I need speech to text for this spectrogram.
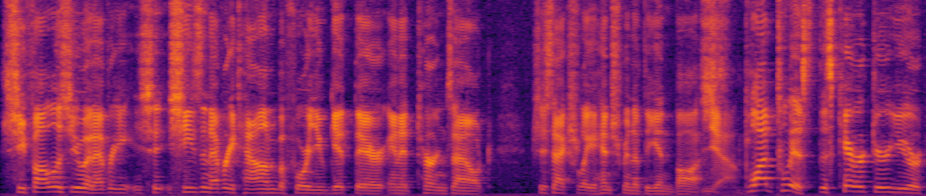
she follows you at every she, she's in every town before you get there and it turns out she's actually a henchman of the end boss. Yeah. Plot twist, this character you're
